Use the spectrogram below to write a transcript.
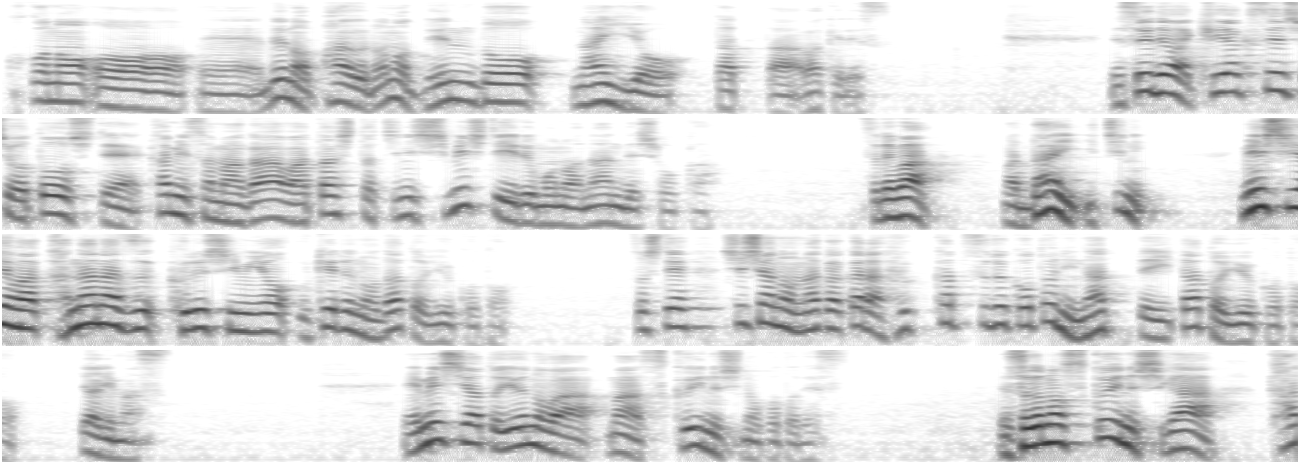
ここの、えでのパウロの伝道内容だったわけです。それでは、旧約聖書を通して神様が私たちに示しているものは何でしょうか？それは、ま、第一に、メシアは必ず苦しみを受けるのだということ。そして、死者の中から復活することになっていたということであります。メシアというのは、まあ、救い主のことです。その救い主が必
